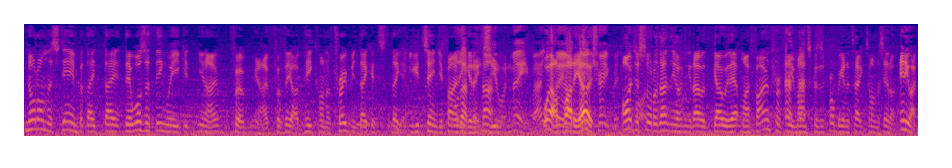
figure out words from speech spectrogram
not on the stand, but they, they there was a thing where you could, you know, for you know for VIP kind of treatment, they could they, Yeah. you could send your phone Well, and that get it done. you and me, mate. Well, bloody oath. treatment, I just on. sort of don't think I can go, go without my phone for a few months because it's probably going to take time to send off. Anyway,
